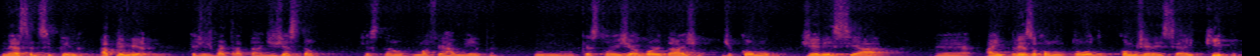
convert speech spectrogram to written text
nessa disciplina. A primeira, que a gente vai tratar de gestão gestão, uma ferramenta, um, questões de abordagem, de como gerenciar é, a empresa como um todo, como gerenciar a equipe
